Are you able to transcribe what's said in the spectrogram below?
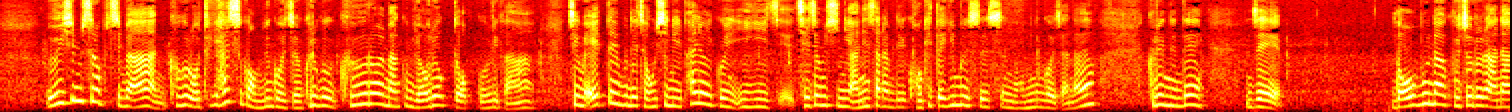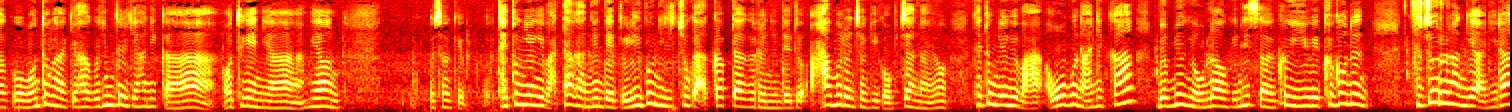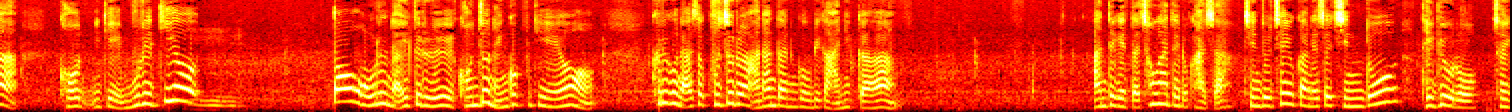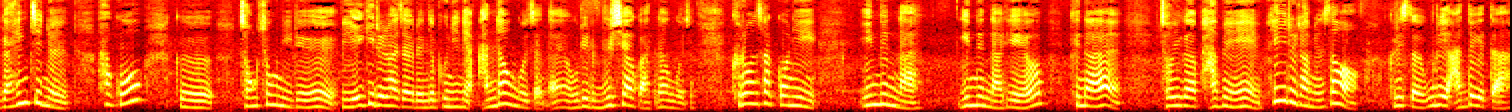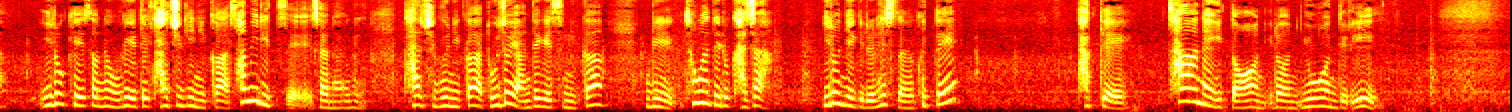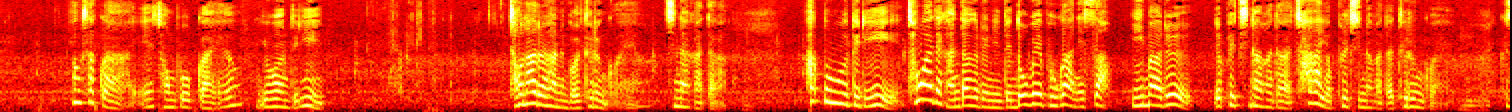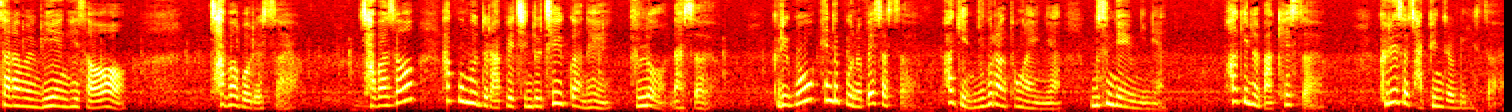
의심스럽지만 그걸 어떻게 할 수가 없는 거죠. 그리고 그럴 만큼 여력도 없고 우리가 지금 애 때문에 정신이 팔려 있고 이 제정신이 아닌 사람들이 거기다 힘을 쓸 수는 없는 거잖아요. 그랬는데 이제 너무나 구조를 안 하고 원통하게 하고 힘들게 하니까 어떻게 했냐면 저기 대통령이 왔다 갔는데도 일본 일주가 아깝다 그러는데도 아무런 저기가 없잖아요. 대통령이 와 오고 나니까 몇 명이 올라오긴 했어요. 그 이후에 그거는 구조를 한 게 아니라 거, 이게 물에 뛰어 떠오른 아이들을 건져낸 것뿐이에요. 그리고 나서 구조를 안 한다는 거 우리가 아니까 안 되겠다. 청와대로 가자. 진도 체육관에서 진도 대교로 저희가 행진을 하고 그 정총리를 얘기를 하자 그랬는데 본인이 안 나온 거잖아요. 우리를 무시하고 안 나온 거죠. 그런 사건이 있는 날, 있는 날이에요. 그날 저희가 밤에 회의를 하면서 그랬어요. 우리 안 되겠다. 이렇게 해서는 우리 애들 다 죽이니까 3일이잖아요. 다 죽으니까 도저히 안 되겠으니까 우리 청와대로 가자. 이런 얘기를 했어요. 그때 밖에 차 안에 있던 이런 요원들이 형사과의 정보과예요. 요원들이 전화를 하는 걸 들은 거예요. 지나가다가 학부모들이 청와대 간다 그러는데 너 왜 보고 안 했어? 이 말을 옆에 지나가다가 차 옆을 지나가다 들은 거예요. 그 사람을 미행해서 잡아버렸어요. 잡아서 학부모들 앞에 진도 체육관에 불러놨어요. 그리고 핸드폰을 뺏었어요. 확인 누구랑 통화했냐 무슨 내용이냐 확인을 막 했어요. 그래서 잡힌 적이 있어요.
